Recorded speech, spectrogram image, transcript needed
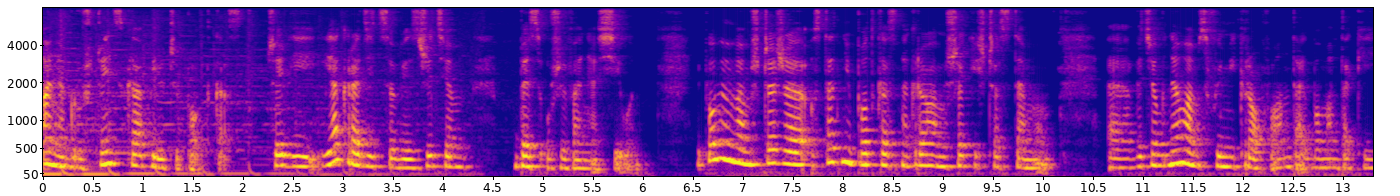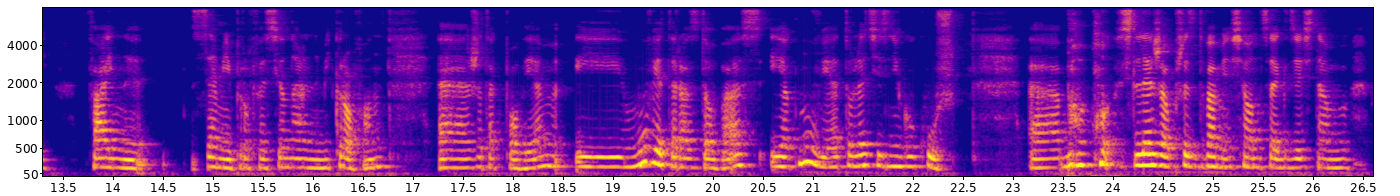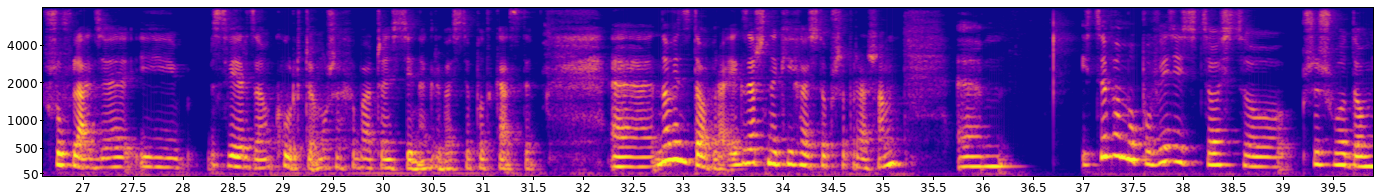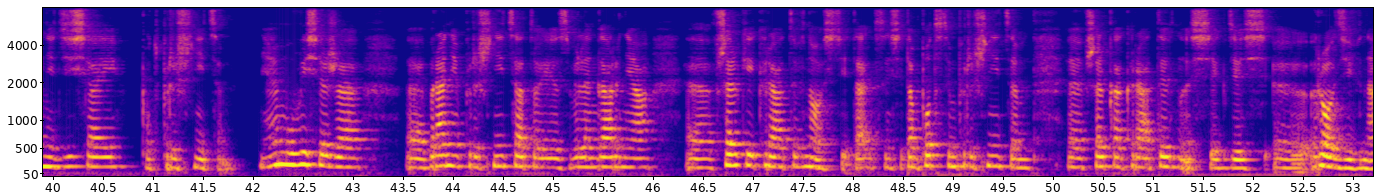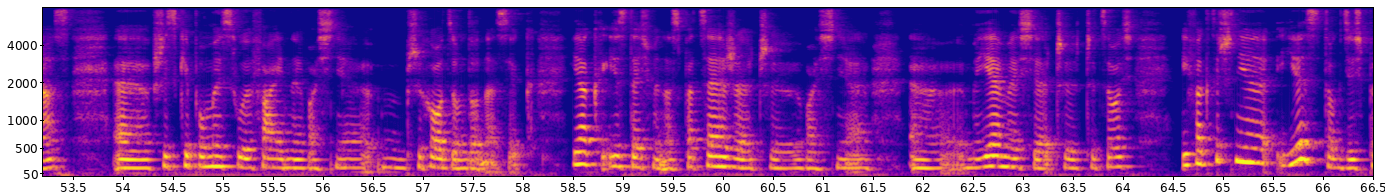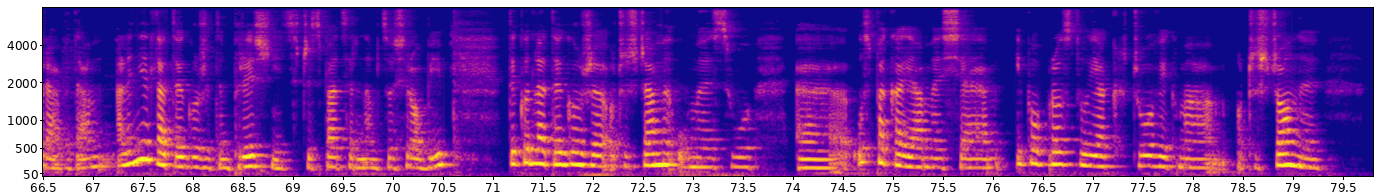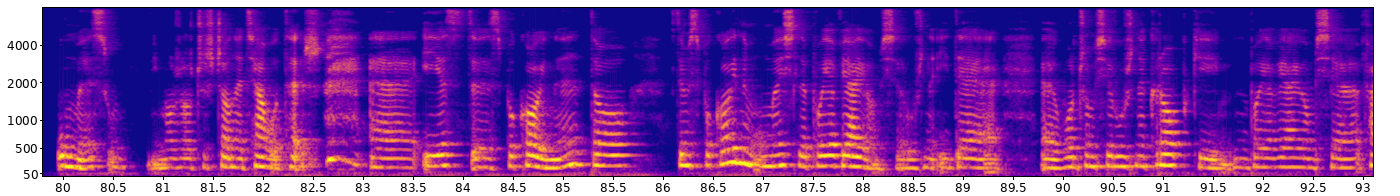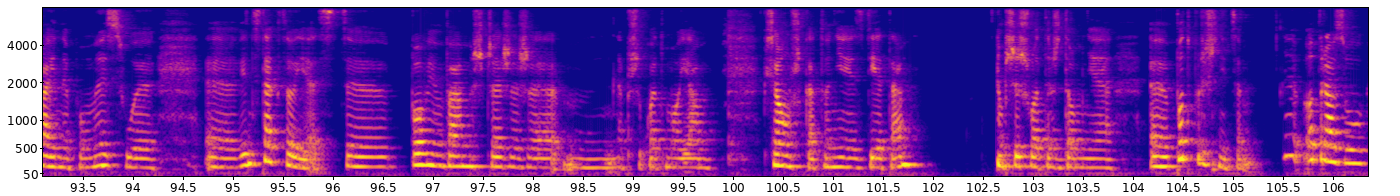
Ania Gruszczyńska, Wilczy Podcast, czyli jak radzić sobie z życiem bez używania siły. I powiem Wam szczerze, ostatni podcast nagrałam już jakiś czas temu. E, wyciągnęłam swój mikrofon, tak, bo mam taki fajny, semi-profesjonalny mikrofon, e, że tak powiem, i mówię teraz do Was, i jak mówię, to leci z niego kurz. E, bo leżał przez dwa miesiące gdzieś tam w szufladzie i stwierdzam, kurczę, muszę chyba częściej nagrywać te podcasty. E, no więc dobra, jak zacznę kichać, to przepraszam. I chcę Wam opowiedzieć coś, co przyszło do mnie dzisiaj pod prysznicem. Nie? Mówi się, że branie prysznica to jest wylęgarnia e, wszelkiej kreatywności, tak? W sensie tam pod tym prysznicem e, wszelka kreatywność się gdzieś rodzi w nas. Wszystkie pomysły fajne właśnie mm, przychodzą do nas, jak, jak jesteśmy na spacerze, czy właśnie myjemy się, czy, czy coś. I faktycznie jest to gdzieś prawda, ale nie dlatego, że ten prysznic czy spacer nam coś robi, tylko dlatego, że oczyszczamy umysł, e, uspokajamy się i po prostu jak człowiek ma oczyszczony umysł i może oczyszczone ciało też e, i jest spokojny, to w tym spokojnym umyśle pojawiają się różne idee, e, łączą się różne kropki, pojawiają się fajne pomysły, e, więc tak to jest. E, powiem Wam szczerze, że na przykład moja książka to nie jest dieta, przyszła też do mnie pod prysznicem. Od razu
